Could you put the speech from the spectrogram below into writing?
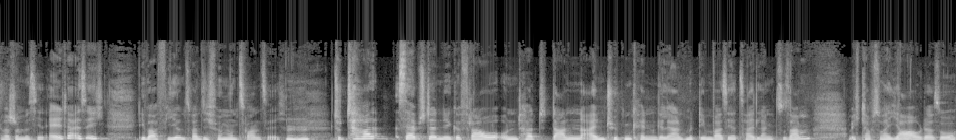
war schon ein bisschen älter als ich, die war 24, 25. Total selbstständige Frau und hat dann einen Typen kennengelernt, mit dem war sie ja zeitlang zusammen. Ich glaube, so ein Jahr oder so.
